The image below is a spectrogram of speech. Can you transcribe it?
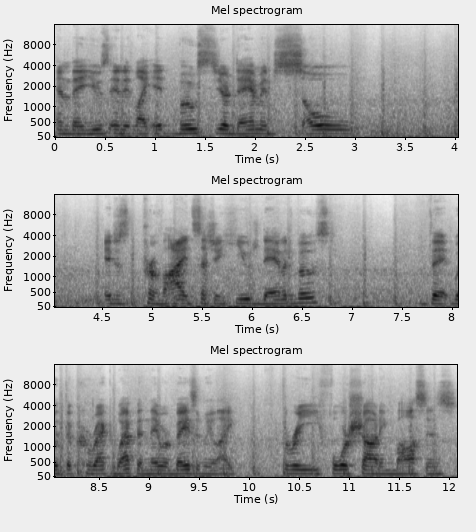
and they use it, it like it boosts your damage so it just provides such a huge damage boost that with the correct weapon they were basically like three four shotting bosses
